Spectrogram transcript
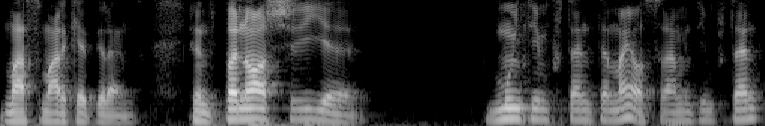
mass market grande. Portanto, para nós seria muito importante também, ou será muito importante,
